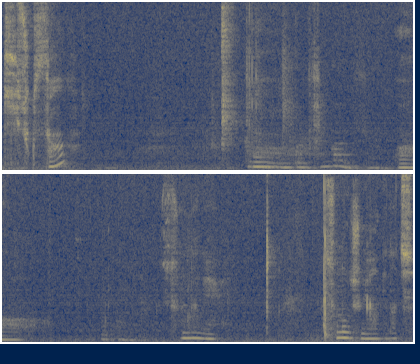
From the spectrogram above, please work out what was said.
기숙사? 있어요. 와 수능에 수능 중요하긴 하지.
